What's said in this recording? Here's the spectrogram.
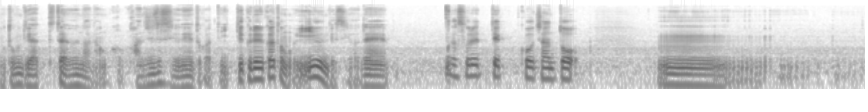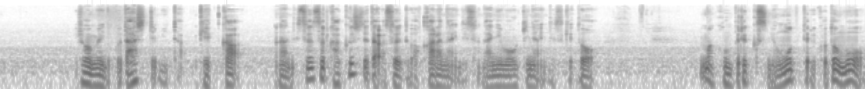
もともとやってたようななんか感じですよねとかって言ってくれる方もいるんですよね。なんかそれってこうちゃんとうん表面にこう出してみた結果なんですよそれ隠してたらそれってわからないんですよ。何も起きないんですけど。まあコンプレックスに思ってることも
